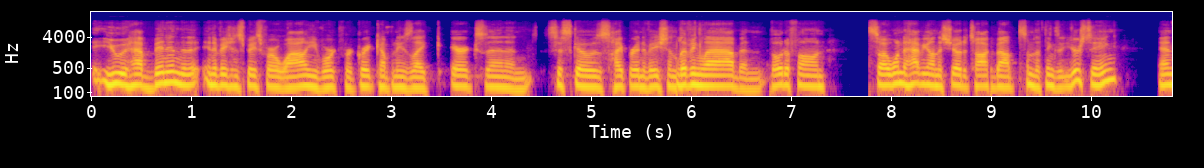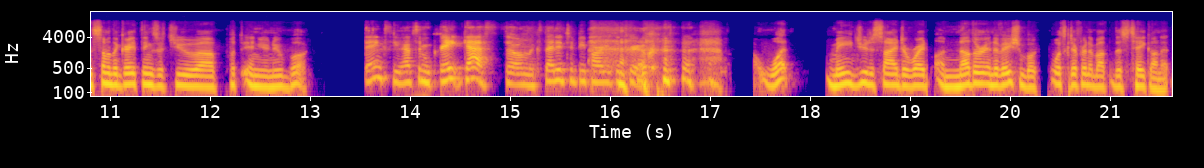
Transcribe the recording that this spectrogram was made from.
You have been in the innovation space for a while. You've worked for great companies like Ericsson and Cisco's Hyper Innovation Living Lab and Vodafone. So I wanted to have you on the show to talk about some of the things that you're seeing and some of the great things that you uh, put in your new book. Thanks. You have some great guests. So I'm excited to be part of the crew. what made you decide to write another innovation book? What's different about this take on it?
